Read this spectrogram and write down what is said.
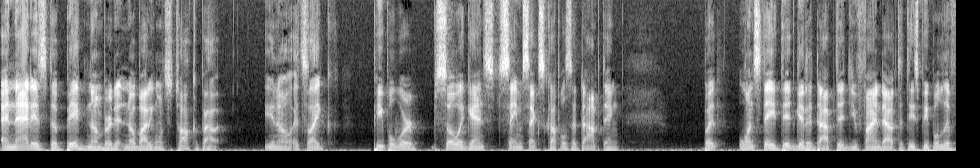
and that is the big number that nobody wants to talk about. You know, it's like people were so against same-sex couples adopting, but once they did get adopted, you find out that these people live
